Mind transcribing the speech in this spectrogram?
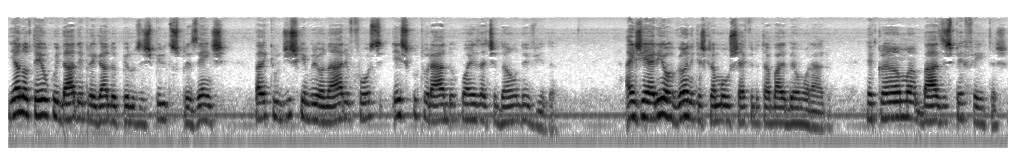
E anotei o cuidado empregado pelos espíritos presentes para que o disco embrionário fosse esculturado com a exatidão devida. A engenharia orgânica, exclamou o chefe do trabalho bem-humorado, reclama bases perfeitas.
